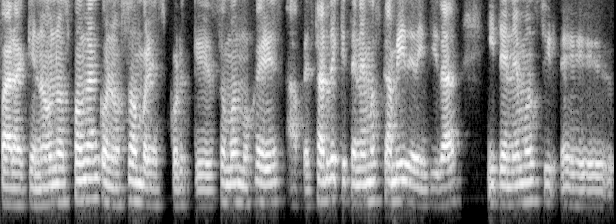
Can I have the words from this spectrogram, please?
para que no nos pongan con los hombres, porque somos mujeres, a pesar de que tenemos cambio de identidad y tenemos eh,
